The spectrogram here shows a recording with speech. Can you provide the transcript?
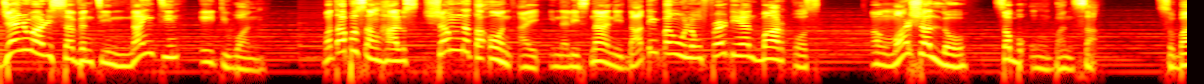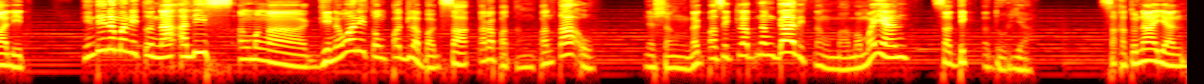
January 17, 1981 Matapos ang halos siyam na taon ay inalis na ni dating Pangulong Ferdinand Marcos ang martial law sa buong bansa. Subalit, hindi naman ito naalis ang mga ginawa nitong paglabag sa karapatang pantao na siyang nagpasiklab ng galit ng mamamayan sa diktadorya. Sa katunayan,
